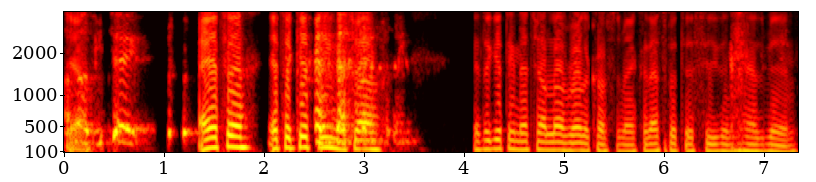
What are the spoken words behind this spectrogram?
I Yeah. love you, Tech. And it's a it's a good thing that y'all it's a good thing that y'all love roller coasters, man, because that's what this season has been.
